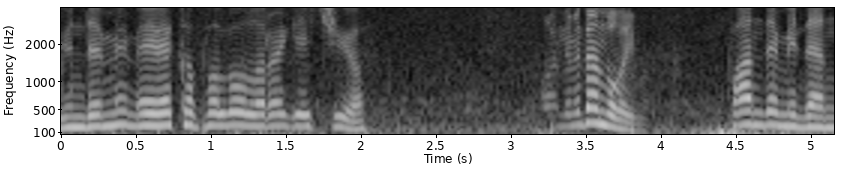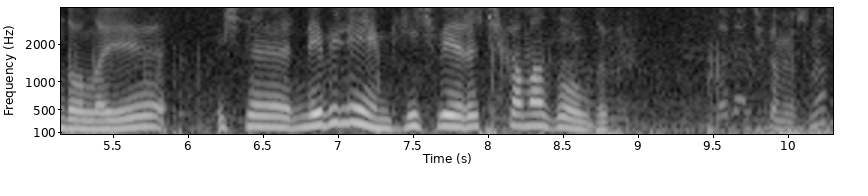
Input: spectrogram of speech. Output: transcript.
Gündemim eve kapalı olarak geçiyor. Pandemiden dolayı mı? Pandemiden dolayı işte ne bileyim hiçbir yere çıkamaz olduk. Neden çıkamıyorsunuz?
